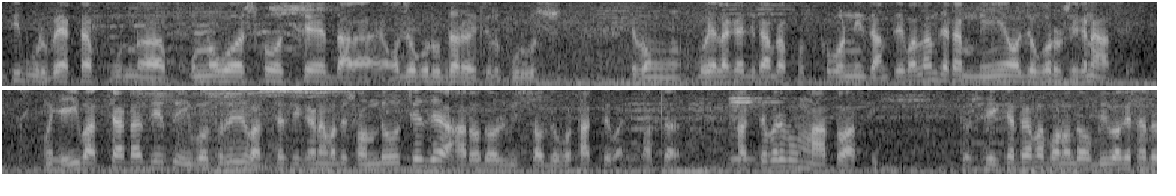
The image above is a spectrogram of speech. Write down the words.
ইতিপূর্বে একটা পূর্ণ পূর্ণবয়স্ক হচ্ছে অজগর উদ্ধার হয়েছিল, পুরুষ। এবং ওই এলাকায় যেটা আমরা খোঁজখবর নিয়ে জানতে পারলাম যে একটা মেয়ে অজগরও সেখানে আছে। এবং এই বাচ্চাটা যেহেতু এই বছরের বাচ্চা, সেখানে আমাদের সন্দেহ হচ্ছে যে আরও দশ বিশটা অজগর থাকতে পারে, বাচ্চা থাকতে পারে এবং মা তো আছে তো সেই ক্ষেত্রে আমরা বন বিভাগের সাথে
